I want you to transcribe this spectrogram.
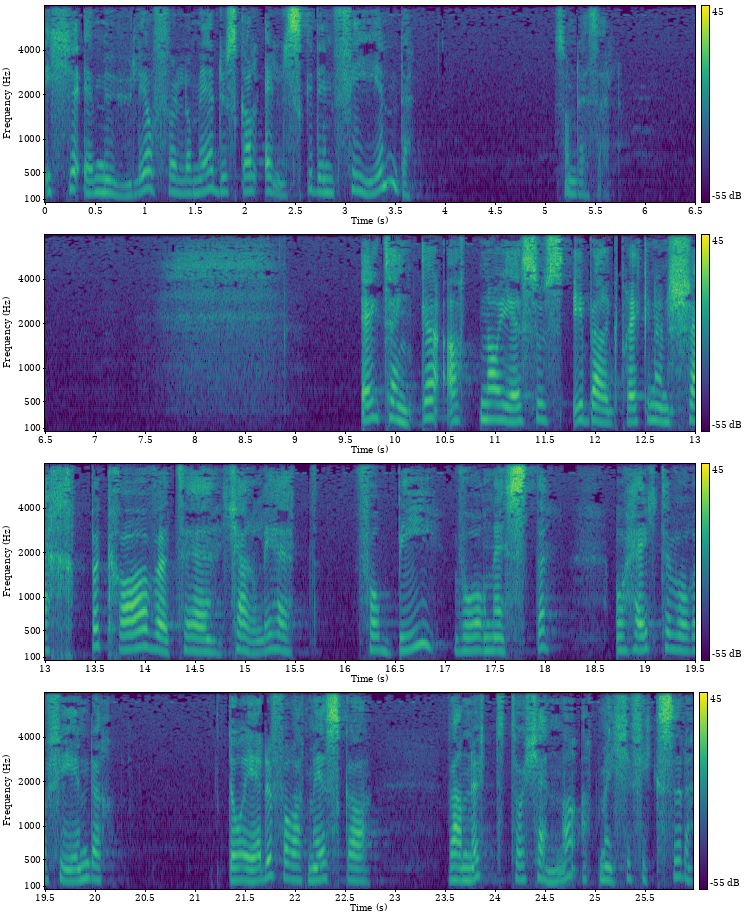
ikke er mulig å følge med. Du skal elske din fiende som deg selv. Jeg tenker at når Jesus i bergprekenen skjerper kravet til kjærlighet forbi vår neste og helt til våre fiender, da er det for at vi skal være nødt til å kjenne at vi ikke fikser det.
